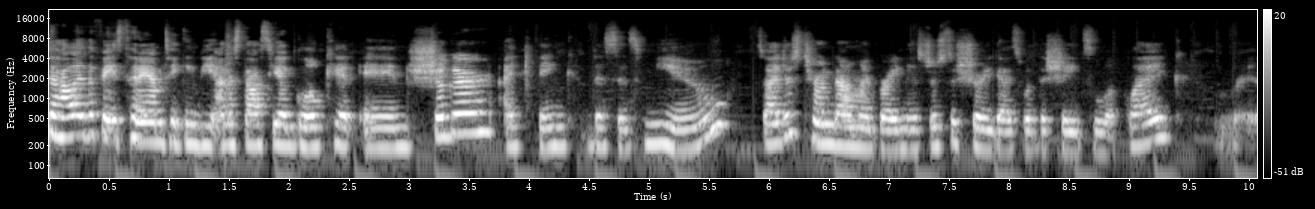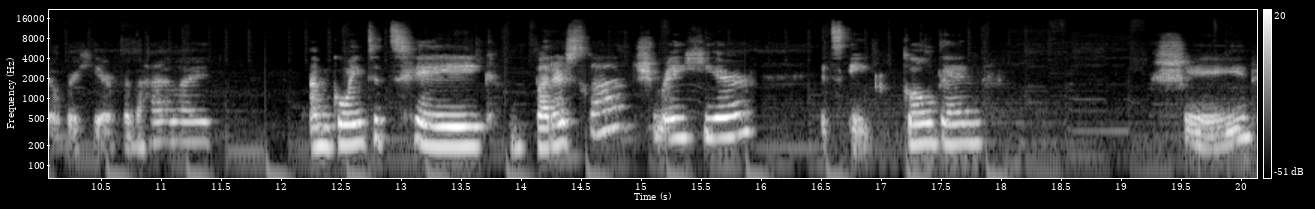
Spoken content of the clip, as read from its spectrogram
To highlight the face today, I'm taking the Anastasia Glow Kit in Sugar. I think this is new. So I just turned down my brightness just to show you guys what the shades look like. Right over here for the highlight. I'm going to take Butterscotch right here. It's a golden shade.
